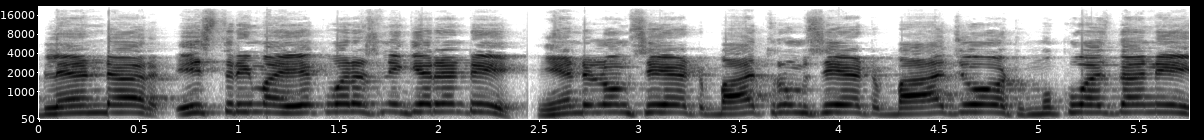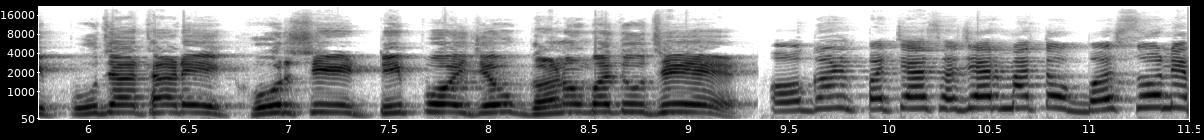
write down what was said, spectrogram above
બ્લેન્ડર ઇસ્ત્રીમાં એક વર્ષની guarantee. Handloom set bathroom set બાજોટ મુખવાજદાની પૂજા થાળી, ખુરશી, ટીપોય જેવું ઘણું બધું છે. ઓગણ પચાસ હજારમાં તો બસો ને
